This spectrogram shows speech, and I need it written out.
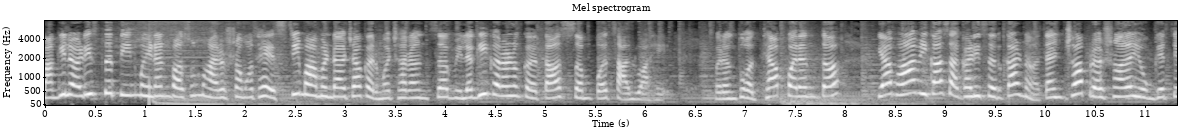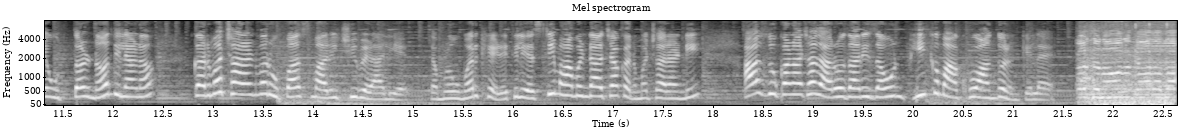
मागील अडीच ते तीन महिन्यांपासून महाराष्ट्रामध्ये एस टी महामंडळाच्या कर्मचाऱ्यांचं विलगीकरण करता संप चालू आहे. परंतु अद्यापपर्यंत या महाविकास आघाडी सरकारनं त्यांच्या प्रश्नाला योग्य ते उत्तर न दिल्यानं कर्मचाऱ्यांवर उपासमारीची वेळ आली आहे. त्यामुळे उमरखेड येथील एस टी महामंडळाच्या कर्मचाऱ्यांनी आज दुकानाच्या दारोदारी जाऊन भीक मागो आंदोलन केलंय. सरकारच्या नावानं द्या दादा.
